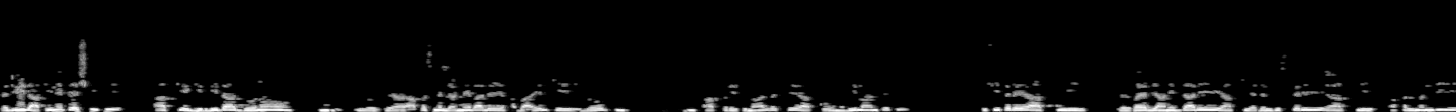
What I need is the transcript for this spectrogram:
تجویز آتی نے پیش کی تھی، آپ کے گرویدہ دونوں، آپس میں لڑنے والے قبائل کے لوگ آپ پر اعتماد رکھتے، آپ کو نبی مانتے تھے۔ اسی طرح آپ کی غیر جانبداری، آپ کی عدل گستری، آپ کی عقل مندی،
